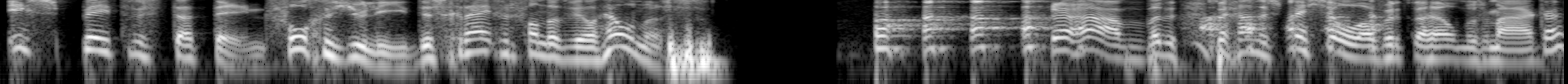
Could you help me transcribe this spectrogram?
Is Petrus Dateen volgens jullie de schrijver van dat Wilhelmus? Ja, we gaan een special over het Wilhelmus maken.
